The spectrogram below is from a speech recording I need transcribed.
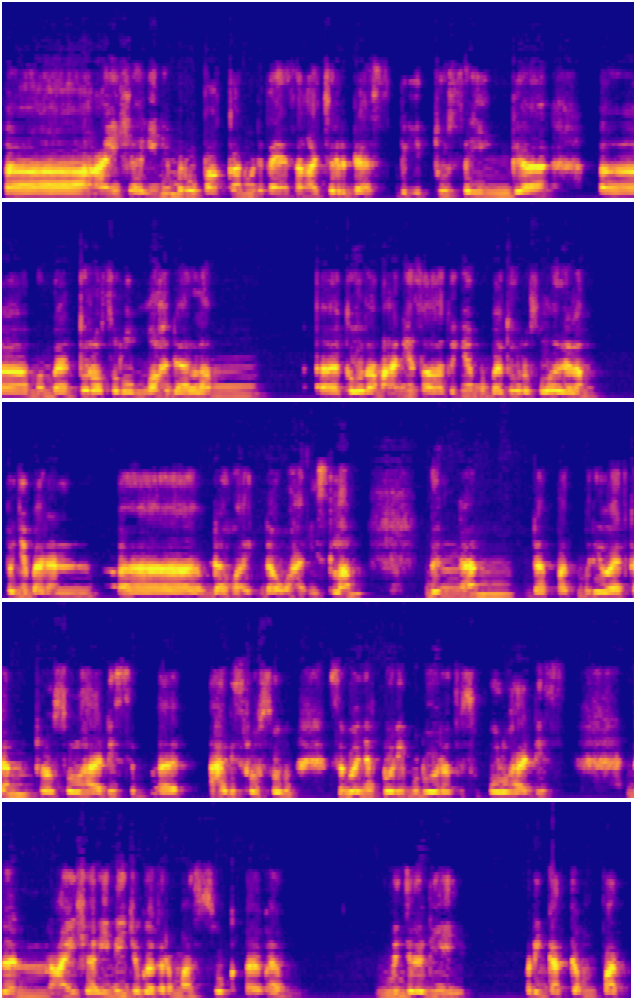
Uh, Aisyah ini merupakan wanita yang sangat cerdas begitu sehingga uh, membantu Rasulullah dalam uh, keutamaannya salah satunya membantu Rasulullah dalam penyebaran uh, dakwah dakwah Islam dengan dapat meriwayatkan Rasul hadis uh, hadis Rasul sebanyak 2210 hadis dan Aisyah ini juga termasuk uh, menjadi peringkat keempat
